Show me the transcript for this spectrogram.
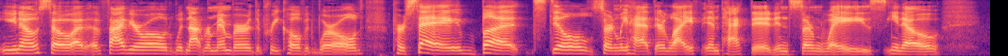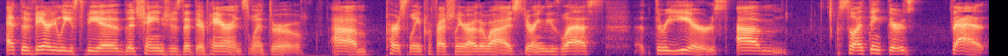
you know? So a, a five year old would not remember the pre-covid world per se but still certainly had their life impacted in certain ways you know at the very least via the changes that their parents went through um, personally professionally or otherwise during these last three years. Um, so i think there's that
